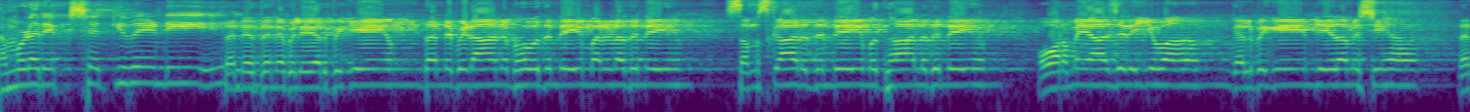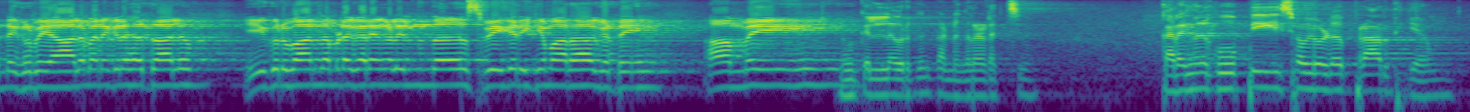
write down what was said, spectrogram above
നമ്മുടെ രക്ഷയ്ക്ക് വേണ്ടി തന്നെ തന്നെ ബലിയർപ്പിക്കുകയും തന്റെ പീഡാനുഭവത്തിന്റെയും മരണത്തിന്റെയും സംസ്കാരത്തിന്റെയും ഉദ്ധാനത്തിന്റെയും ഓർമ്മയാചരിക്കുവാൻ കൽപ്പിക്കുകയും ചെയ്ത മിശിഹ തന്റെ കൃപയാലും അനുഗ്രഹത്താലും ഈ കുർബാൻ നമ്മുടെ കരങ്ങളിൽ നിന്ന് സ്വീകരിക്കുമാറാകട്ടെ. അമ്മേ നമുക്കെല്ലാവർക്കും കണ്ണുകളടച്ച് കരങ്ങൾ കൂപ്പി ഈശോയോട് പ്രാർത്ഥിക്കാം.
